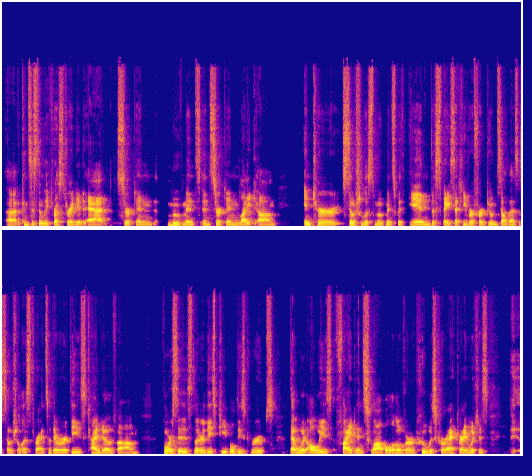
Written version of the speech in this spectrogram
uh, consistently frustrated at certain movements and certain like um, inter socialist movements within the space that he referred to himself as a socialist, right? So there were these kind of um, forces, or these people, these groups that would always fight and squabble over who was correct, right? Which is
